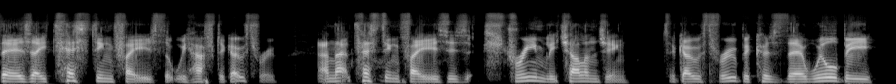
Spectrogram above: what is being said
there's a testing phase that we have to go through. And that testing phase is extremely challenging to go through because there will be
